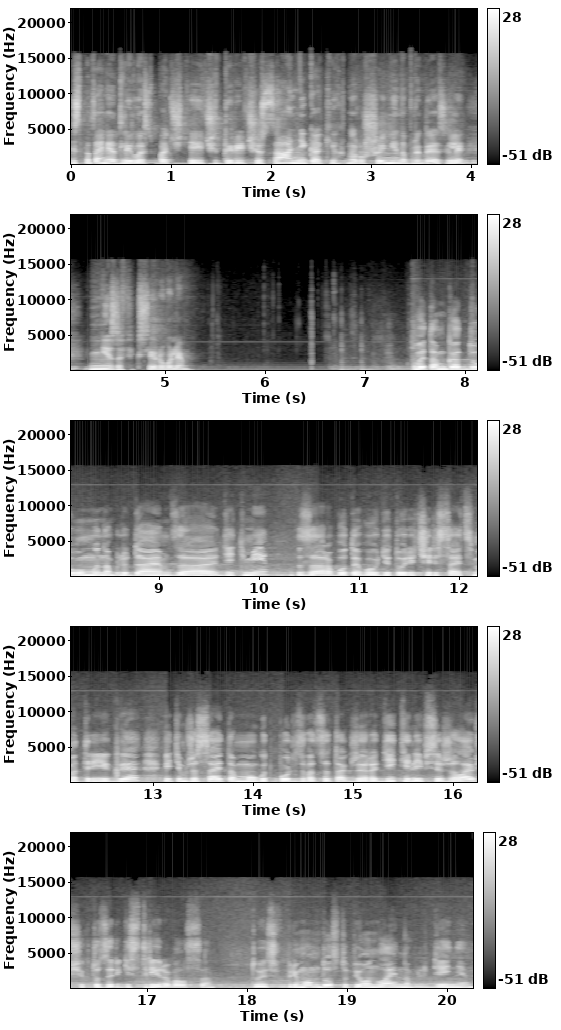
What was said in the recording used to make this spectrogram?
Испытание длилось почти 4 часа. Никаких нарушений наблюдатели не зафиксировали. В этом году мы наблюдаем за детьми, за работой в аудитории через сайт «Смотри ЕГЭ». Этим же сайтом могут пользоваться также родители и все желающие, кто зарегистрировался. То есть в прямом доступе онлайн-наблюдение.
